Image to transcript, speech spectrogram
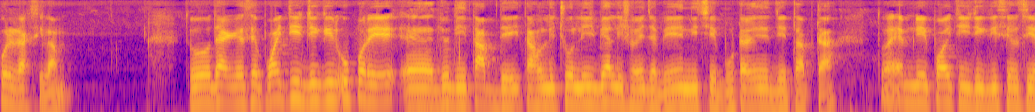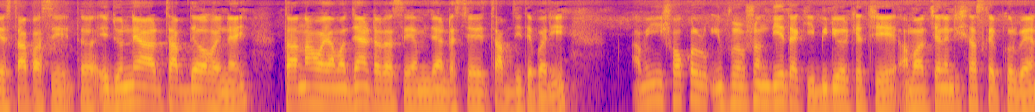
করে রাখছিলাম। তো দেখা গেছে, পঁয়ত্রিশ ডিগ্রির উপরে যদি তাপ দেই, তাহলে চল্লিশ বিয়াল্লিশ হয়ে যাবে নিচে বুটারের যে তাপটা। তো এমনি পঁয়ত্রিশ ডিগ্রি সেলসিয়াস তাপ আছে, তো এই জন্যে আর চাপ দেওয়া হয় নাই। তা না হয় আমার জেনারেটার আছে, আমি জেনারেটার চেয়ারে চাপ দিতে পারি। আমি সকল ইনফরমেশন দিয়ে থাকি ভিডিওর ক্ষেত্রে। আমার চ্যানেলটি সাবস্ক্রাইব করবেন,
